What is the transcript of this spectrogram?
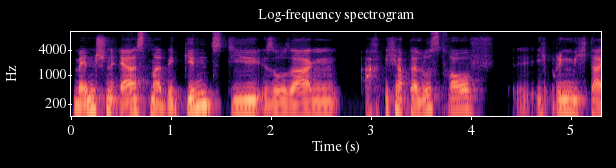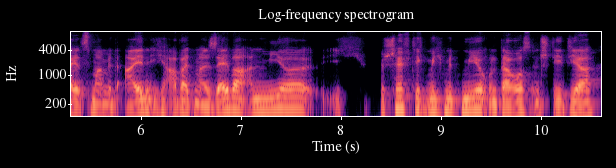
Menschen erstmal beginnt, die so sagen, ach, ich habe da Lust drauf, ich bringe mich da jetzt mal mit ein, ich arbeite mal selber an mir, ich beschäftige mich mit mir und daraus entsteht ja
